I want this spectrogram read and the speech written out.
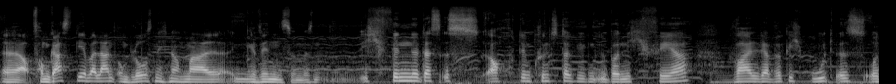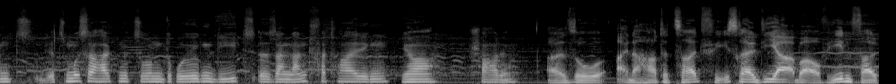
äh, vom Gastgeberland, um bloß nicht nochmal gewinnen zu müssen. Ich finde, das ist auch dem Künstler gegenüber nicht fair, weil der wirklich gut ist und jetzt muss er halt mit so einem drögen Lied äh, sein Land verteidigen. Ja, schade. Also eine harte Zeit für Israel, die ja aber auf jeden Fall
